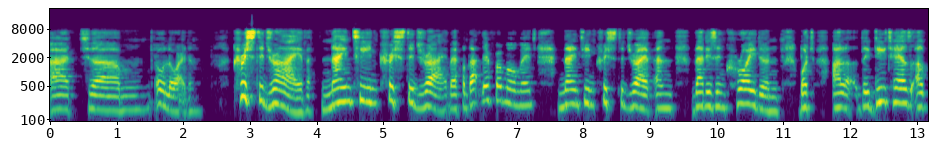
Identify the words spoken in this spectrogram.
at, um, oh Lord, Christie Drive, 19 Christie Drive. I forgot there for a moment. 19 Christie Drive, and that is in Croydon. But I'll, the details, I'll,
